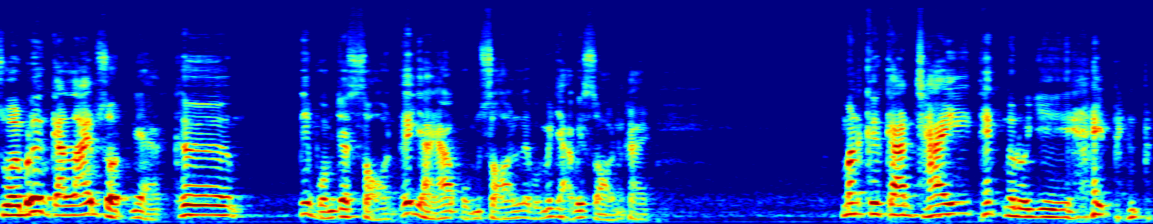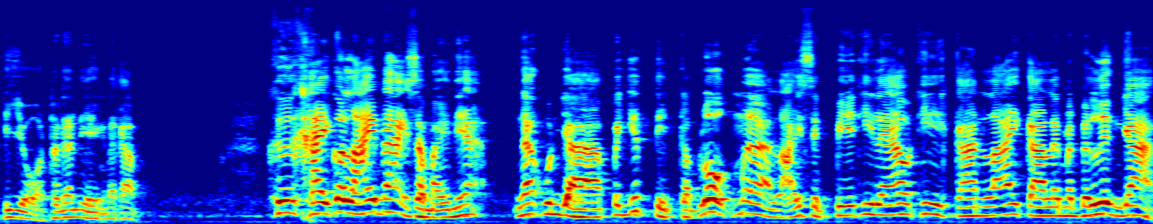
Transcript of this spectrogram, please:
ส่วนเรื่องการไลฟ์สดเนี่ยคือ นี่ผมจะสอนเอ้ยอยากครับผมสอนเลยผมไม่อยากไปสอนใคร มันคือการใช้เทคโนโลยีให้เป็นประโยชน์เท่านั้นเองนะครับ คือใครก็ไลฟ์ได้สมัยเนี้ยนะคุณอย่าไปยึดติดกับโลกเมื่อหลายสิบปีที่แล้วที่การไลฟ์การอะไรมันเป็นเรื่องยาก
